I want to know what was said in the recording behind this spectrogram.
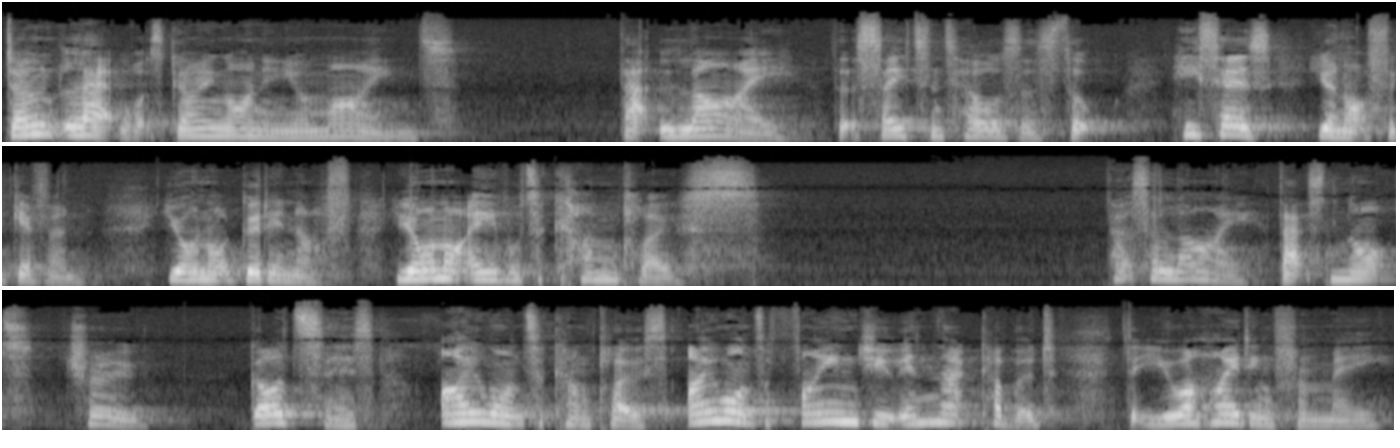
Don't let what's going on in your mind, that lie that Satan tells us, that he says you're not forgiven, you're not good enough, you're not able to come close. That's a lie. That's not true. God says, I want to come close. I want to find you in that cupboard that you are hiding from me.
